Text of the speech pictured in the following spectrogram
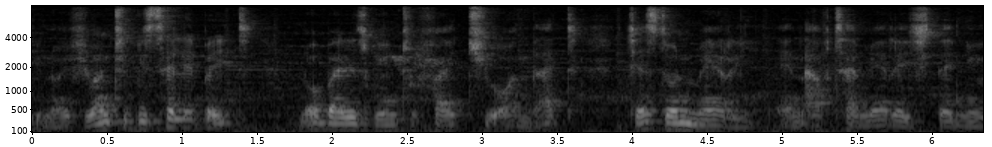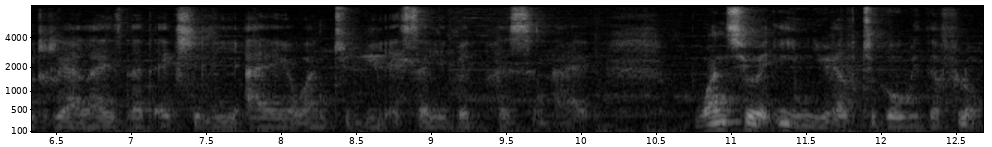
You know, if you want to be celibate, nobody's going to fight you on that just don't marry and after marriage then you realize that actually i want to be a celibate person. I, once you're in you have to go with the flow.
